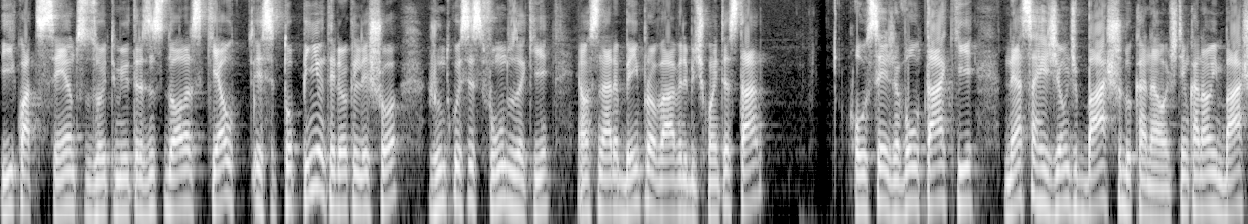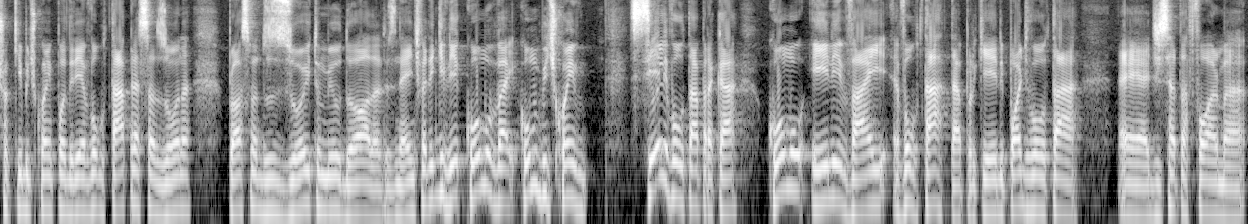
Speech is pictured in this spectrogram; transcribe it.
e 400, 18.300 dólares, que é o, esse topinho anterior que ele deixou, junto com esses fundos aqui. É um cenário bem provável de Bitcoin testar. Ou seja, voltar aqui nessa região de baixo do canal. A gente tem um canal embaixo aqui, o Bitcoin poderia voltar para essa zona próxima dos 18 mil dólares. Né? A gente vai ter que ver como vai, como o Bitcoin, se ele voltar para cá, como ele vai voltar, tá? Porque ele pode voltar é, de certa forma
